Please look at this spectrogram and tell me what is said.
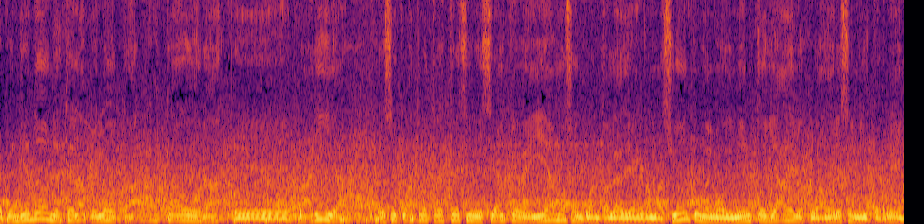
Dependiendo de donde esté la pelota, hasta ahora eh, varía ese 4-3-3 inicial que veíamos en cuanto a la diagramación con el movimiento ya de los jugadores en el terreno.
